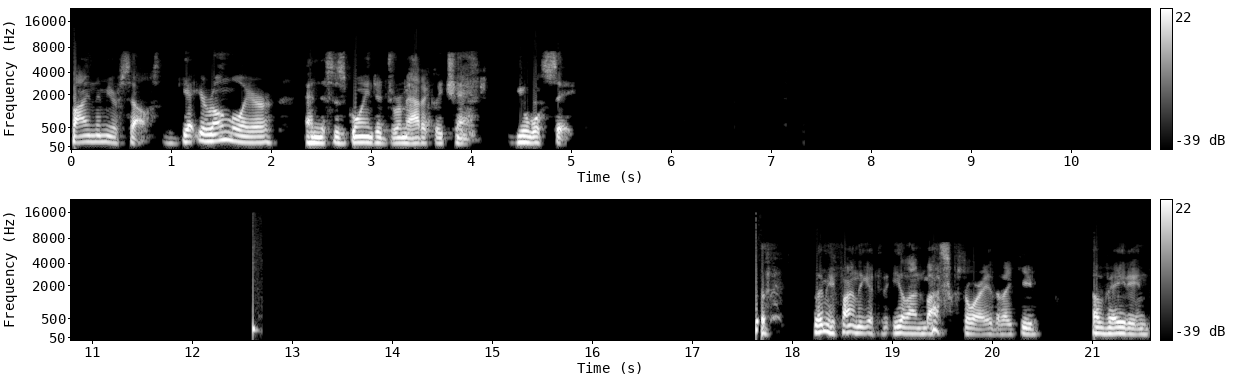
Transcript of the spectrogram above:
find them yourselves. Get your own lawyer, and this is going to dramatically change. You will see. Let me finally get to the Elon Musk story that I keep evading.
